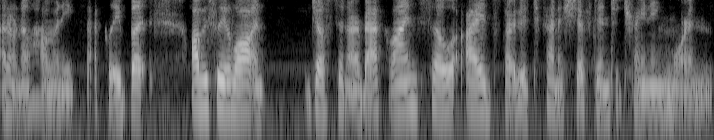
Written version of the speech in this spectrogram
I don't know how many exactly, but obviously a lot just in our back line. So I had started to kind of shift into training more in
